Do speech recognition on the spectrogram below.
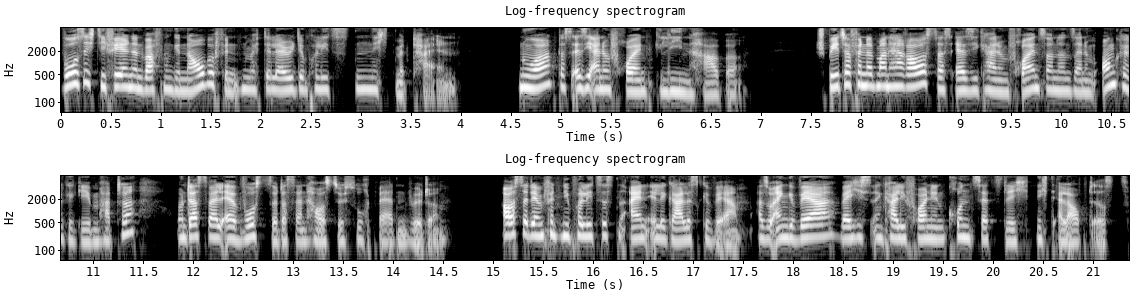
Wo sich die fehlenden Waffen genau befinden, möchte Larry den Polizisten nicht mitteilen. Nur, dass er sie einem Freund geliehen habe. Später findet man heraus, dass er sie keinem Freund, sondern seinem Onkel gegeben hatte und das, weil er wusste, dass sein Haus durchsucht werden würde. Außerdem finden die Polizisten ein illegales Gewehr, also ein Gewehr, welches in Kalifornien grundsätzlich nicht erlaubt ist.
